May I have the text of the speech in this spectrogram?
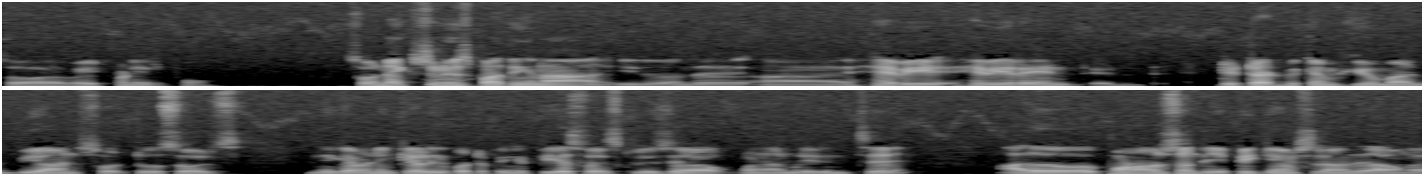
ஸோ வெயிட் பண்ணியிருப்போம். ஸோ நெக்ஸ்ட் நியூஸ் பார்த்தீங்கன்னா இது வந்து heavy heavy rain Detroit become human beyond so two souls இந்த கேம் நீங்கள் கேள்விப்பட்டிருப்பீங்க பிஎஸ் ஃபோர் எக்ஸ்க்ளூசிவாக கொஞ்ச நாள் முடி இருந்துச்சு. அது போன வருஷம் வந்து எப்பி கேம்ஸில் வந்து அவங்க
